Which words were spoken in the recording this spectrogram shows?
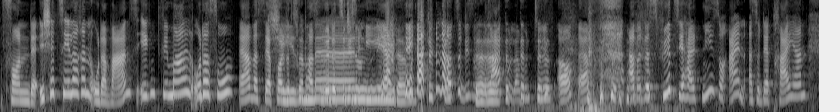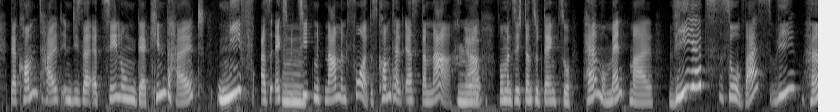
von der Ich-Erzählerin oder waren es irgendwie mal oder so, ja, was sehr voll dazu passen würde zu diesem, ja, ja, genau, zu diesem Dracula-Motiv auch, ja. Aber das führt sie halt nie so ein. Also der Trajan, der kommt halt in dieser Erzählung der Kindheit nie, also explizit mhm. mit Namen vor. Das kommt halt erst danach, ja. ja, wo man sich dann so denkt, so, hä, Moment mal, wie jetzt? So, was? Wie? Hä?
